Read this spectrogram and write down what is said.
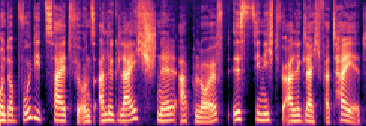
Und obwohl die Zeit für uns alle gleich schnell abläuft, ist sie nicht für alle gleich verteilt,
